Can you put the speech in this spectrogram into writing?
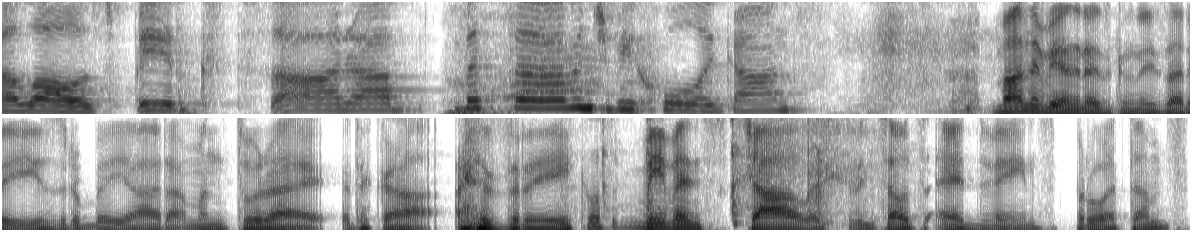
lauza pirkstus ārā, bet uh, viņš bija huligāns. Mani vienreiz gan arī izrabīja ārā. Man turēja tā kā aiz rīklas. Bija viens čālis, viņu sauc Edvīns, protams.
